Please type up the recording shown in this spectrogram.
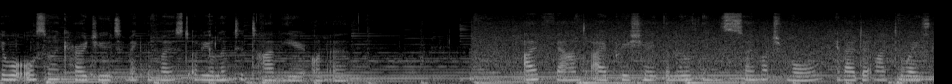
it will also encourage you to make the most of your limited time here on Earth. I've found I appreciate the little things so much more and I don't like to waste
